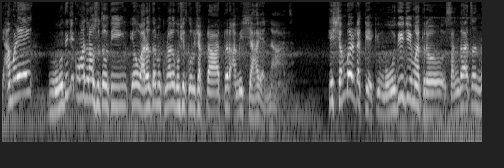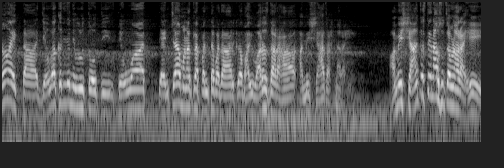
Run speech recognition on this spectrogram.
त्यामुळे मोदीजी कोणाचं नाव सुचवतील किंवा वारसदार मग कुणाला घोषित करू शकतात? तर अमित शहा यांनाच. हे शंभर टक्के की मोदीजी मात्र संघाचं न ऐकता जेव्हा कधी ते निवृत्त होतील तेव्हा त्यांच्या मनातला पंतप्रधान किंवा भावी वारसदार हा अमित शहाच असणार आहे. अमित शहाचंच ते नाव सुचवणार आहे.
